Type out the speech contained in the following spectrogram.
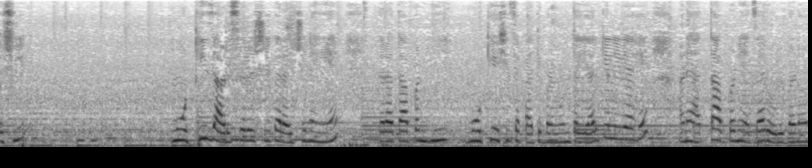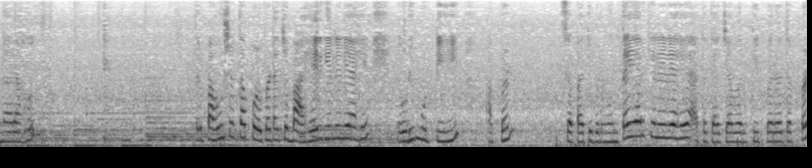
अशी मोठी जाडसर अशी करायची नाही आहे तर आता आपण ही मोठी अशी चपाती बनवून तयार केलेली आहे आणि आता आपण याचा रोल बनवणार आहोत. तर पाहू शकता पोळपटाच्या बाहेर गेलेली आहे. एवढी मोठी ही आपण चपाती बनवून तयार केलेली आहे. आता त्याच्यावरती परत आपण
